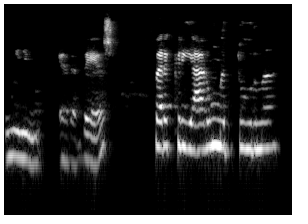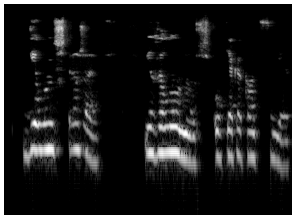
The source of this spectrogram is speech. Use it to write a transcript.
o mínimo era 10, para criar uma turma de alunos estrangeiros. E os alunos, o que é que acontecia?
